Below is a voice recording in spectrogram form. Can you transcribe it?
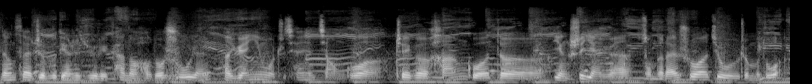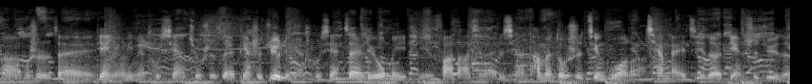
能在这部电视剧里看到好多熟人啊，原因我之前也讲过。这个韩国的影视演员总的来说就这么多啊，不是在电影里面出现，就是在电视剧里面出现。在流媒体发达起来之前，他们都是经过了千百集的电视剧的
